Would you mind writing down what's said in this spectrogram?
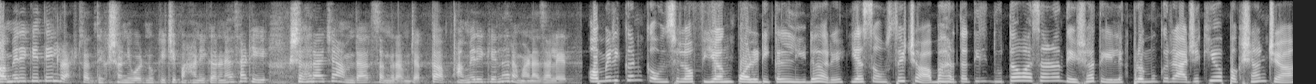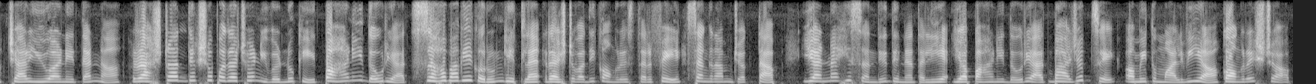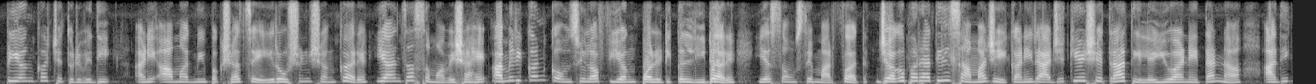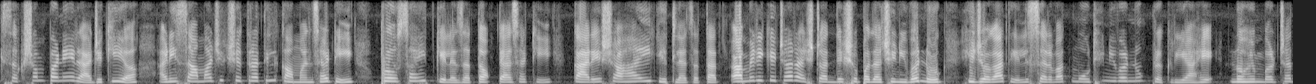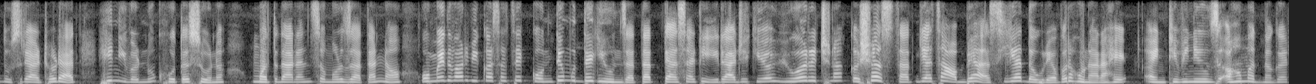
अमेरिकेतील राष्ट्राध्यक्ष निवडणुकीची पाहणी करण्यासाठी शहराचे आमदार संग्राम जगताप अमेरिकेला रवाना झालेत. American council of young political leader या संस्थेच्या भारतातील दूतावासानं देशातील प्रमुख राजकीय पक्षांच्या चार युवा नेत्यांना राष्ट्राध्यक्ष पदाच्या निवडणुकीत पाहणी दौऱ्यात सहभागी करून घेतलाय राष्ट्रवादी काँग्रेसतर्फे संग्राम जगताप यांना ही संधी देण्यात आली आहे. या पाहणी दौऱ्यात भाजपचे अमित मालविया काँग्रेसच्या प्रियंका चतुर्वेदी आणि आम आदमी पक्षाचे रोशन शंकर यांचे समावेश आहे. American council of young political leader या संस्थेमार्फत जगभरातील सामाजिक आणि राजकीय क्षेत्रातील युवा नेत्यांना अधिक सक्षमपणे राजकीय आणि सामाजिक क्षेत्रातील कामांसाठी प्रोत्साहित केलं जातं. त्यासाठी कार्यशाळाही घेतल्या जातात. अमेरिकेच्या राष्ट्राध्यक्षपदाची निवडणूक ही जगातील सर्वात मोठी निवडणूक प्रक्रिया आहे. नोव्हेंबरच्या दुसऱ्या आठवड्यात ही निवडणूक होत असून मतदारांसमोर जाताना उमेदवार विकासाचे कोणते मुद्दे घेऊन जातात? त्यासाठी राजकीय व्यूहरचना कशा असतात याचा अभ्यास या दौऱ्यावर होणार आहे. N T V news Ahmednagar.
